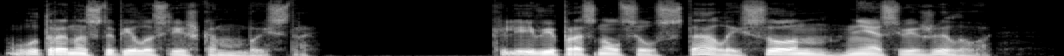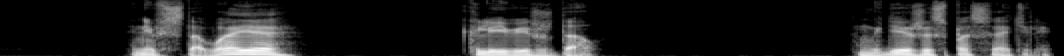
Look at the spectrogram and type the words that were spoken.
Утро наступило слишком быстро. Кливи проснулся усталый, сон не освежил его — не вставая, Кливи ждал. Где же спасатели?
